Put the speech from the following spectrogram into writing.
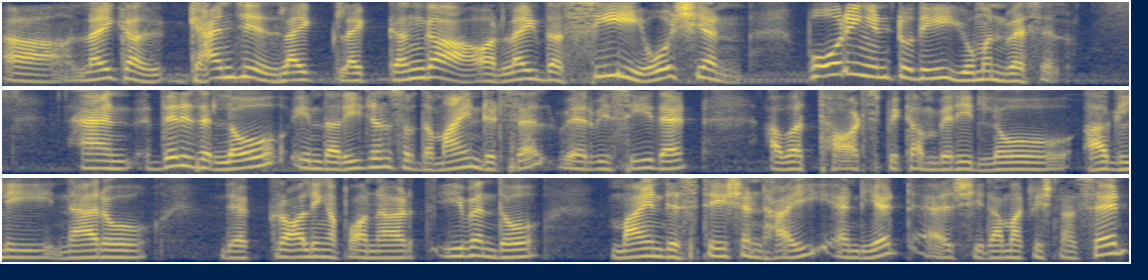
uh, like a Ganges, like like Ganga, or like the sea, ocean, pouring into the human vessel. And there is a low in the regions of the mind itself where we see that our thoughts become very low, ugly, narrow, they are crawling upon earth, even though mind is stationed high, and yet, as Sri Ramakrishna said,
